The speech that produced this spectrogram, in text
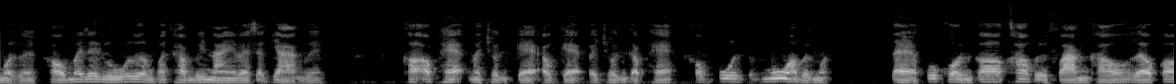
หมดเลย เขาไม่ได้รู้เรื่องพระธรรมวินัยอะไรสักอย่างเลย เขาเอาแพะมาชนแกะ เอาแกะไปชนกับแพะ เขาพูดมั่วไปหมด แต่ผู้คนก็เข้าไปฟังเขาแล้วก็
